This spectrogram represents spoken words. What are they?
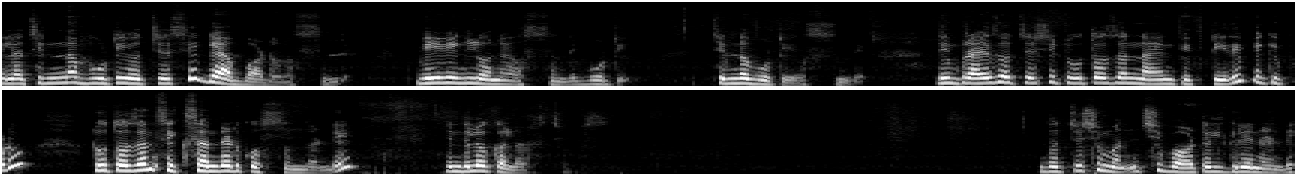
ఇలా చిన్న బూటీ వచ్చేసి గ్యాప్ బార్డర్ వస్తుంది. వీవింగ్లోనే వస్తుంది బూటీ. చిన్న బూటీ వస్తుంది. దీని ప్రైస్ వచ్చేసి టూ థౌజండ్ నైన్ ఫిఫ్టీది. మీకు ఇప్పుడు టూ థౌజండ్ సిక్స్ హండ్రెడ్కి వస్తుందండి. ఇందులో కలర్స్ చూపిస్తాను ఇది వచ్చేసి మంచి బాటిల్ గ్రీన్ అండి.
